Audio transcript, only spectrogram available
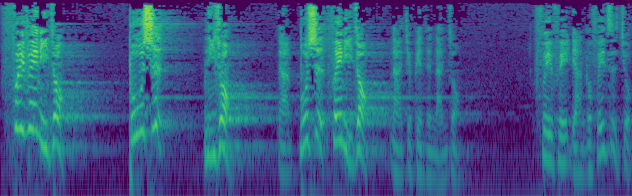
非非女众，不是女众啊，不是非女众，那就变成男众。非非两个非字就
